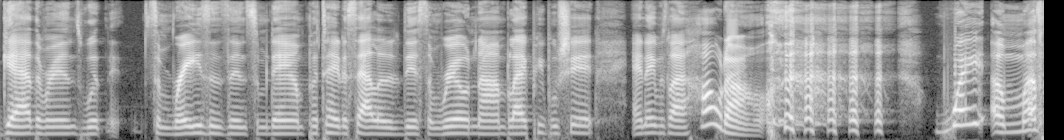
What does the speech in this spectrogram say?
gatherings with some raisins and some damn potato salad and did some real non-black people shit. And they was like hold on. Wait a mother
